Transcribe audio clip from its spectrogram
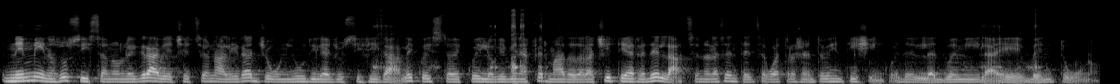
nemmeno sussistano le gravi eccezionali ragioni utili a giustificarle. Questo è quello che viene affermato dalla CTR del Lazio nella sentenza 425 del 2021.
